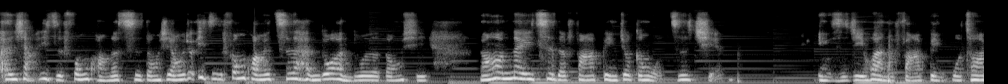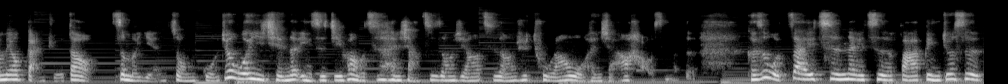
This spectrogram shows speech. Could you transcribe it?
很想一直疯狂的吃东西，我就一直疯狂的吃很多很多的东西，然后那一次的发病就跟我之前。饮食疾患的发病，我从来没有感觉到这么严重过。就我以前的饮食疾患，我是很想吃东西，然后吃，然后去吐，然后我很想要好什么的。可是我再一次那一次的发病，就是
